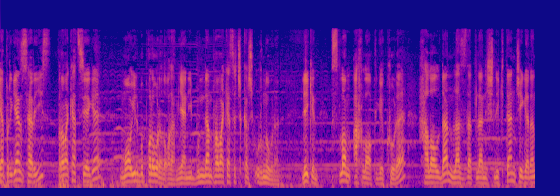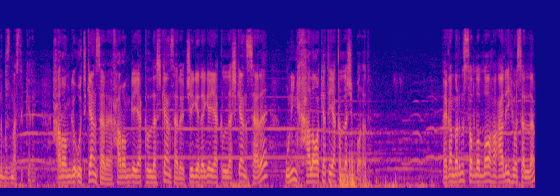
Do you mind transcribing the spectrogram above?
gapirgan saringiz provokatsiyaga moyil bo'lib qolaveradi odam. Ya'ni bundan provokatsiya chiqarishga urinaveradi lekin islom axloqiga ko'ra haloldan lazzatlanishlikdan chegarani buzmaslik kerak. Haromga o'tgan sari haromga yaqinlashgan sari chegaraga yaqinlashgan sari uning halokati yaqinlashib boradi. Payg'ambarimiz sollallohu alayhi vasallam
